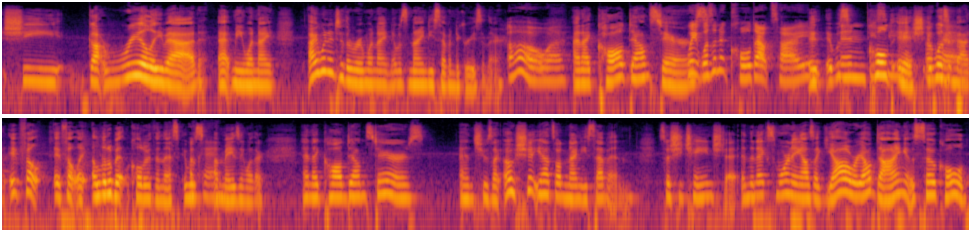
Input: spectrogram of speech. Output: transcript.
She got really mad at me one night. I went into the room one night and it was 97 degrees in there, Oh. and I called downstairs. Wait, wasn't it cold outside? It, it was cold-ish. It wasn't bad. It felt it felt like a little bit colder than this. It was Okay. amazing weather. And I called downstairs and she was like, "Oh shit, yeah, it's on 97." So she changed it. And the next morning I was like, "Y'all, were y'all dying? It was so cold.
